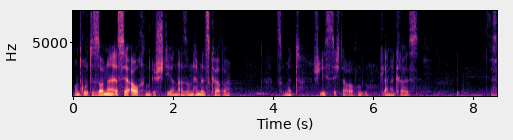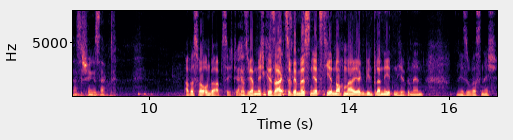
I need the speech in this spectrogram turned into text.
Und Rote Sonne ist ja auch ein Gestirn, also ein Himmelskörper. Somit schließt sich da auch ein kleiner Kreis. Das hast du schön gesagt. Aber es war unbeabsichtigt. Also wir haben nicht gesagt, so, wir müssen jetzt hier nochmal irgendwie einen Planeten hier benennen. Nee, sowas nicht.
